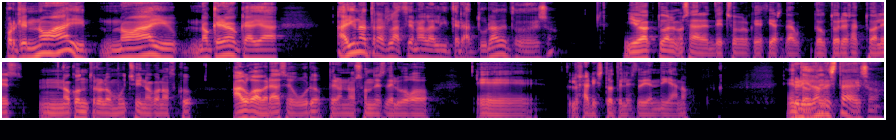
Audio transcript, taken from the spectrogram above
porque no hay, no hay, no creo que haya, hay una traslación a la literatura de todo eso. Yo actual, o sea, de hecho lo que decías de autores actuales no controlo mucho y no conozco. Algo habrá seguro, pero no son desde luego eh, los Aristóteles de hoy en día, ¿no? ¿Pero y dónde está eso?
